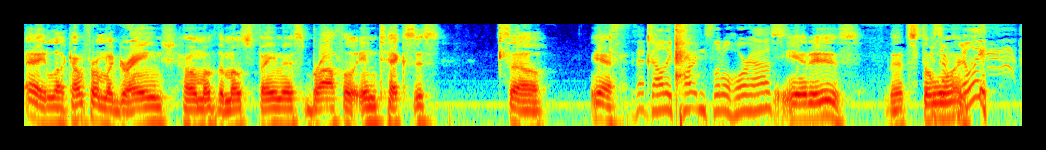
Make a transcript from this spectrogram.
Hey, look, I'm from LaGrange, home of the most famous brothel in Texas. So, yeah, Is that Dolly Parton's little whorehouse? it is. That's the Is it one. really? It.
